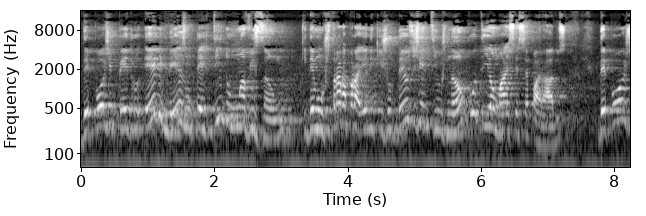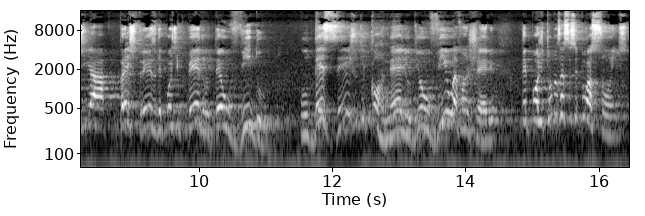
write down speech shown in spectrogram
depois de Pedro ele mesmo ter tido uma visão que demonstrava para ele que judeus e gentios não podiam mais ser separados, depois de a prestreza, depois de Pedro ter ouvido o desejo de Cornélio de ouvir o evangelho, depois de todas essas situações,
